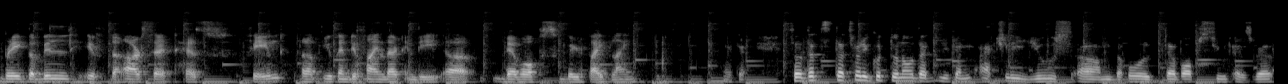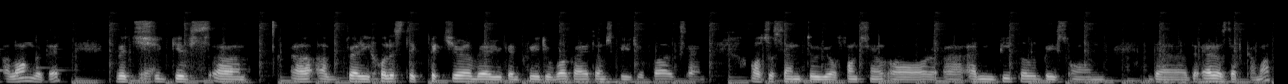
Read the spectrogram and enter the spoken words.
break the build if the RSAT has failed, uh, you can define that in the uh, DevOps build pipeline. Okay. So that's that's very good to know that you can actually use um, the whole DevOps suite as well along with it. which yeah. gives um, a, a, very holistic picture where you can create your work items, create your bugs, and also send to your functional or uh, admin people based on the, the errors that come up.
